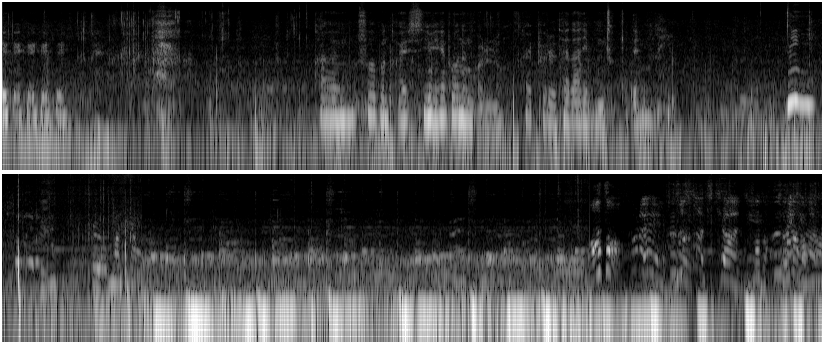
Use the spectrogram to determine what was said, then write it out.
다음 수업은 더 열심히 해보는 걸로 발표를 대단히 뭉쳤기 때문에. 맞아. 그래. 그 순서를 지켜야지. 맞아. 그 저희 생각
